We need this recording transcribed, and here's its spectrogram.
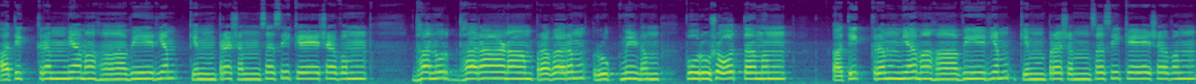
अतिक्रम्य महावीर्यम् किम् प्रशंससि केशवम्? धनुर्धराणाम् प्रवरम् रुक्मिणम् पुरुषोत्तमम्। अतिक्रम्य महावीर्यम् किम् प्रशंससि केशवम्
